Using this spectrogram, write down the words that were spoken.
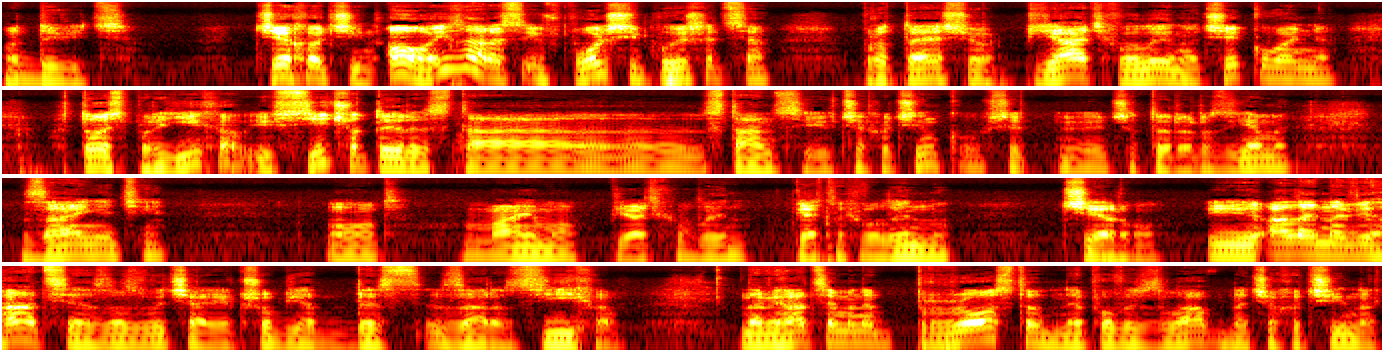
от дивіться. Чехочин. О, і зараз і в Польщі пишеться про те, що 5 хвилин очікування. Хтось приїхав, і всі 4 станції в Чехочинку, 4 роз'єми зайняті. От, маємо 5 хвилин, 5 хвилинну чергу. І, але навігація зазвичай, якщо б я десь зараз їхав, навігація мене просто не повезла б на Чехочинок.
